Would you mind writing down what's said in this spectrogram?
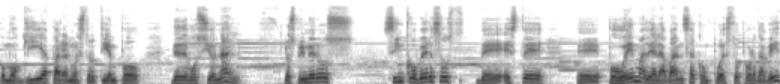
como guía para nuestro tiempo de devocional. Los primeros cinco versos de este eh, poema de alabanza compuesto por David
